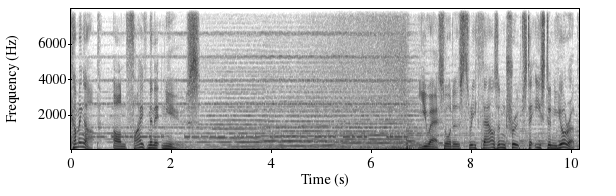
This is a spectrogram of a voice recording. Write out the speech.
Coming up on 5 Minute News. US orders 3,000 troops to Eastern Europe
